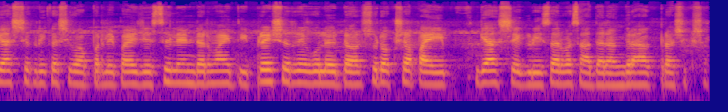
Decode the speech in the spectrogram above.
गॅस शेगडी कशी वापरली पाहिजे सिलेंडर माहिती प्रेशर रेग्युलेटर सुरक्षा पाईप गॅस शेगडी सर्वसाधारण ग्राहक प्रशिक्षण.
